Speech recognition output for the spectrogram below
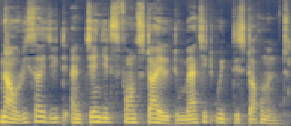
Now resize it and change its font style to match it with this document.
